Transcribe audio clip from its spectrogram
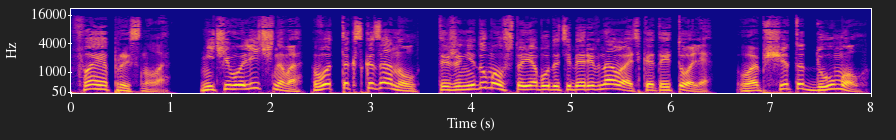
Фая прыснула. «Ничего личного? Вот так сказанул. Ты же не думал, что я буду тебя ревновать к этой Толе?» «Вообще-то думал».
